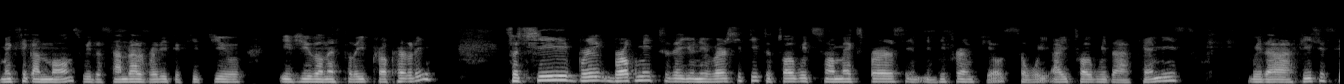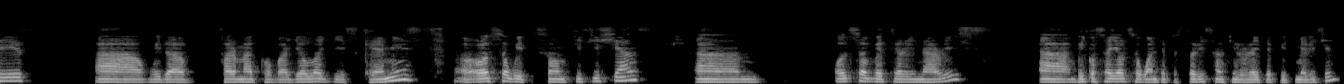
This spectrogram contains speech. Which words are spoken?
Mexican moms with a sandal ready to hit you if you don't study properly. So she bring, brought me to the university to talk with some experts in, in different fields. So we, I talked with a chemist, with a physicist, uh, with a pharmacobiologist chemist, uh, also with some physicians, and also veterinaries, uh, because I also wanted to study something related with medicine.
